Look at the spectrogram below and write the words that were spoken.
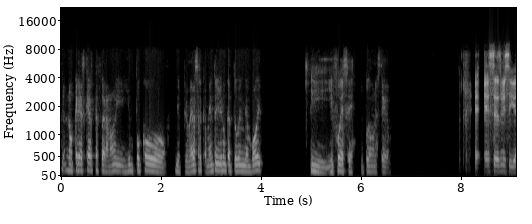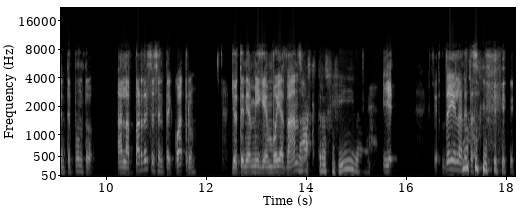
no querías quedarte fuera, ¿no? Y, un poco mi primer acercamiento, yo nunca tuve en Game Boy, y, fue ese, el Pokémon Stadium. E, ese es mi siguiente punto. A la par del 64, yo tenía mi Game Boy Advance. Ah, es que tú eres fifi, güey. Y, de la neta, sí.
